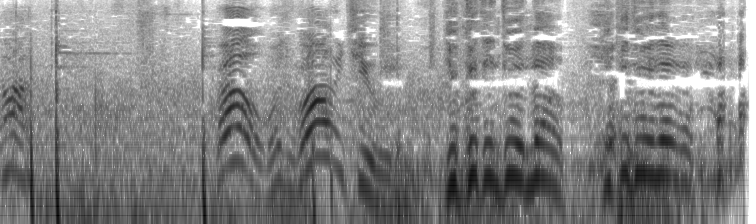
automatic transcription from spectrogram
Bro, what's wrong with you? You couldn't do it now. You can do it now.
